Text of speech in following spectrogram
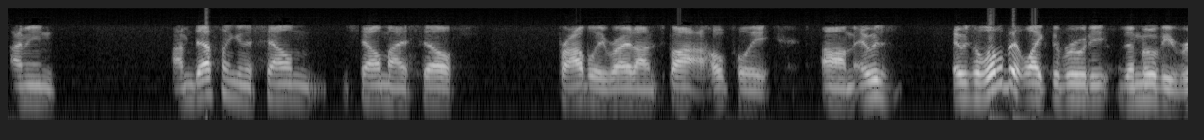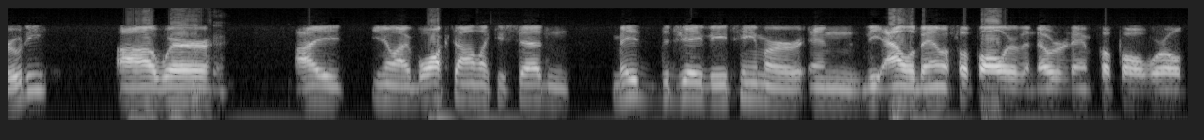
I mean, I'm definitely going to sell sell myself probably right on spot. Hopefully, um, it was it was a little bit like the Rudy the movie Rudy, uh, where okay. I you know I walked on like you said and made the JV team or in the Alabama football or the Notre Dame football world.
